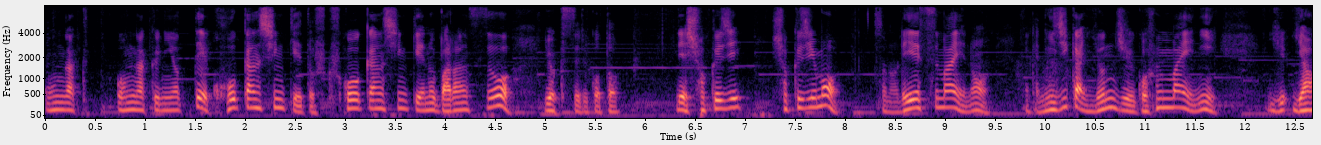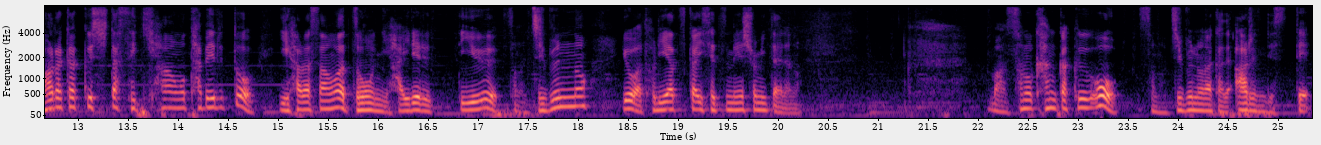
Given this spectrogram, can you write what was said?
音楽音楽によって交感神経と副交感神経のバランスを良くすることで食事食事もそのレース前のなんか2時間45分前に柔らかくした赤飯を食べると井原さんはゾーンに入れるっていうその自分の要は取扱説明書みたいなの。まあその感覚をその自分の中であるんですって。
